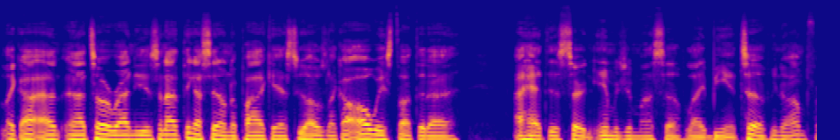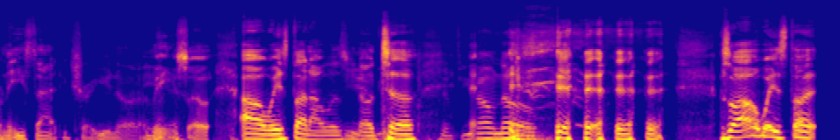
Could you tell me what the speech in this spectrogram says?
like I, I I told Rodney this, and I think I said on the podcast too. I was like I always thought that I I had this certain image of myself, like being tough. You know, I'm from the east side of Detroit. You know what I yeah. mean? So I always thought I was, you yeah, know, tough. If you don't know, so I always thought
